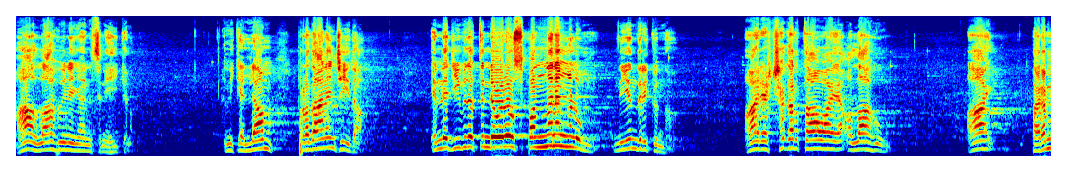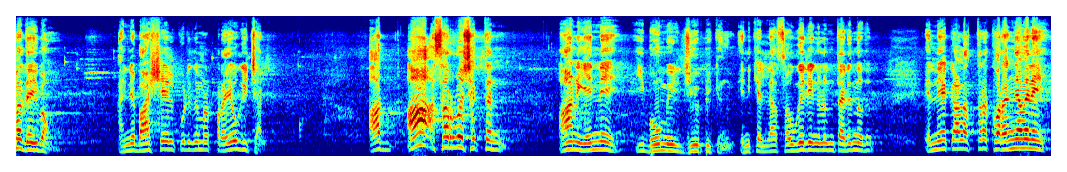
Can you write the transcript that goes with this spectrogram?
ആ അള്ളാഹുവിനെ ഞാൻ സ്നേഹിക്കണം. എനിക്കെല്ലാം പ്രദാനം ചെയ്ത എന്റെ ജീവിതത്തിന്റെ ഓരോ സ്പന്ദനങ്ങളും നിയന്ത്രിക്കുന്ന ആ രക്ഷകർത്താവായ അള്ളാഹു ആ പരമദൈവം അന്യഭാഷയിൽ കൂടി നമ്മൾ പ്രയോഗിച്ചാൽ ആ സർവശക്തൻ ആണ് എന്നെ ഈ ഭൂമിയിൽ ജീവിപ്പിക്കുന്നത്. എനിക്കെല്ലാ സൗകര്യങ്ങളും തരുന്നത്. എന്നേക്കാൾ അത്ര കുറഞ്ഞവനെ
